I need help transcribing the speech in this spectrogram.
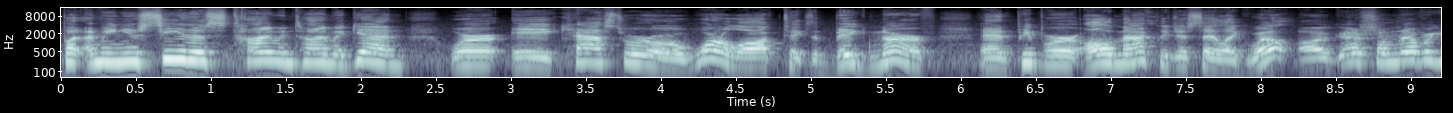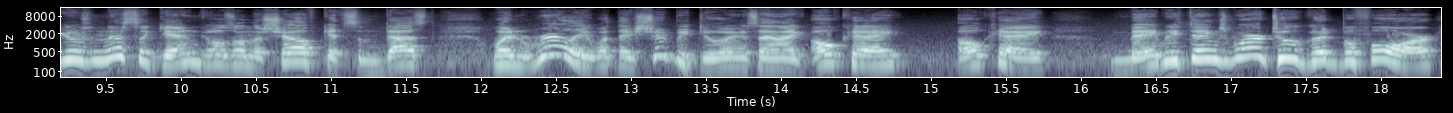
But I mean, you see this time and time again where a caster or a warlock takes a big nerf, and people are automatically just say like, well, I guess I'm never using this again, goes on the shelf, gets some dust, when really what they should be doing is saying like, okay, okay, maybe things were too good before,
